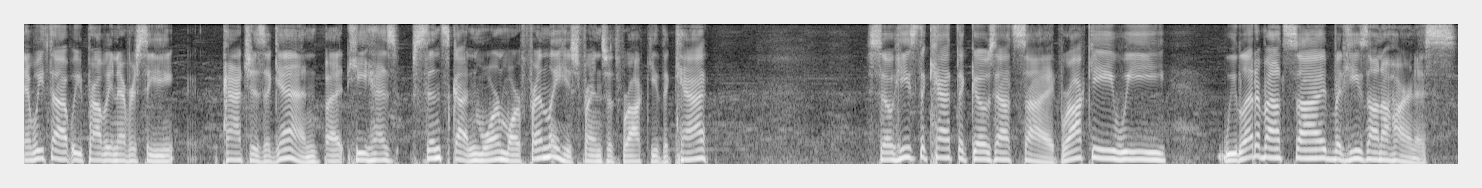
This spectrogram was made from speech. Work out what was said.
and we thought we'd probably never see Patches again, but he has since gotten more and more friendly. He's friends with Rocky the cat. So he's the cat that goes outside. Rocky, we we let him outside, but he's on a harness.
